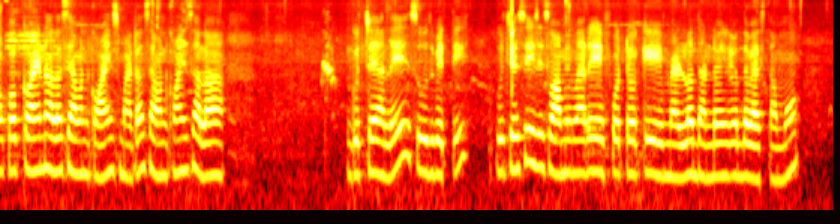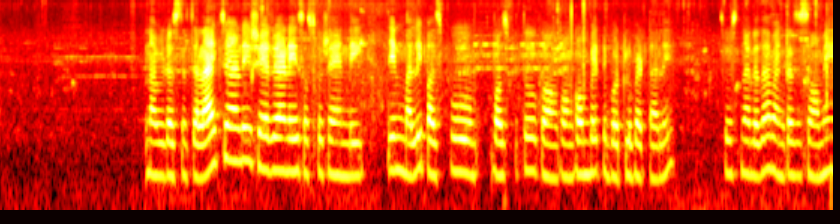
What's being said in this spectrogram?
ఒక్కొక్క కాయిన్ అలా సెవెన్ కాయిన్స్ మాట. సెవెన్ కాయిన్స్ అలా గుచ్చేయాలి సూది పెట్టి. గుచ్చేసి ఇది స్వామివారి ఫోటోకి మెడలో దండ కింద వేస్తాము. నా వీడియోస్ నచ్చితే లైక్ చేయండి షేర్ చేయండి సబ్స్క్రైబ్ చేయండి. దీనికి మళ్ళీ పసుపు పసుపుతో కుంకుమ పెట్టి బొట్లు పెట్టాలి. చూస్తున్నారు కదా వెంకటేశ్వర స్వామి.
